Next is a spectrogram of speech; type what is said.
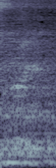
3,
